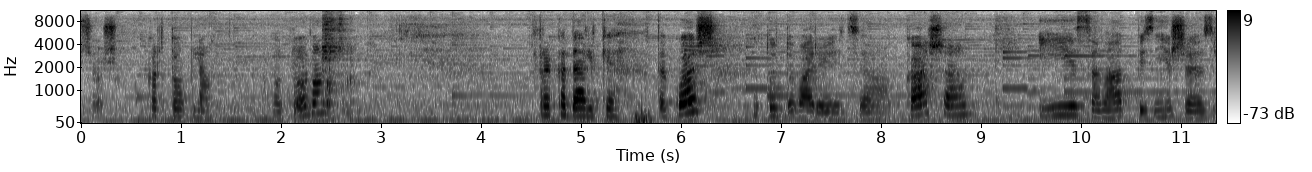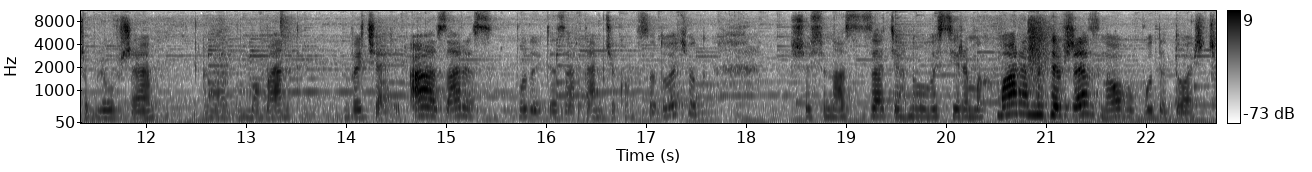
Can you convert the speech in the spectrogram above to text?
Ну що ж, картопля готова. Фрикадельки також. Тут доварюється каша і салат пізніше зроблю вже е, в момент вечері. А зараз буду йти з Артемчиком в садочок. Щось у нас затягнуло сірими хмарами, невже знову буде дощ.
